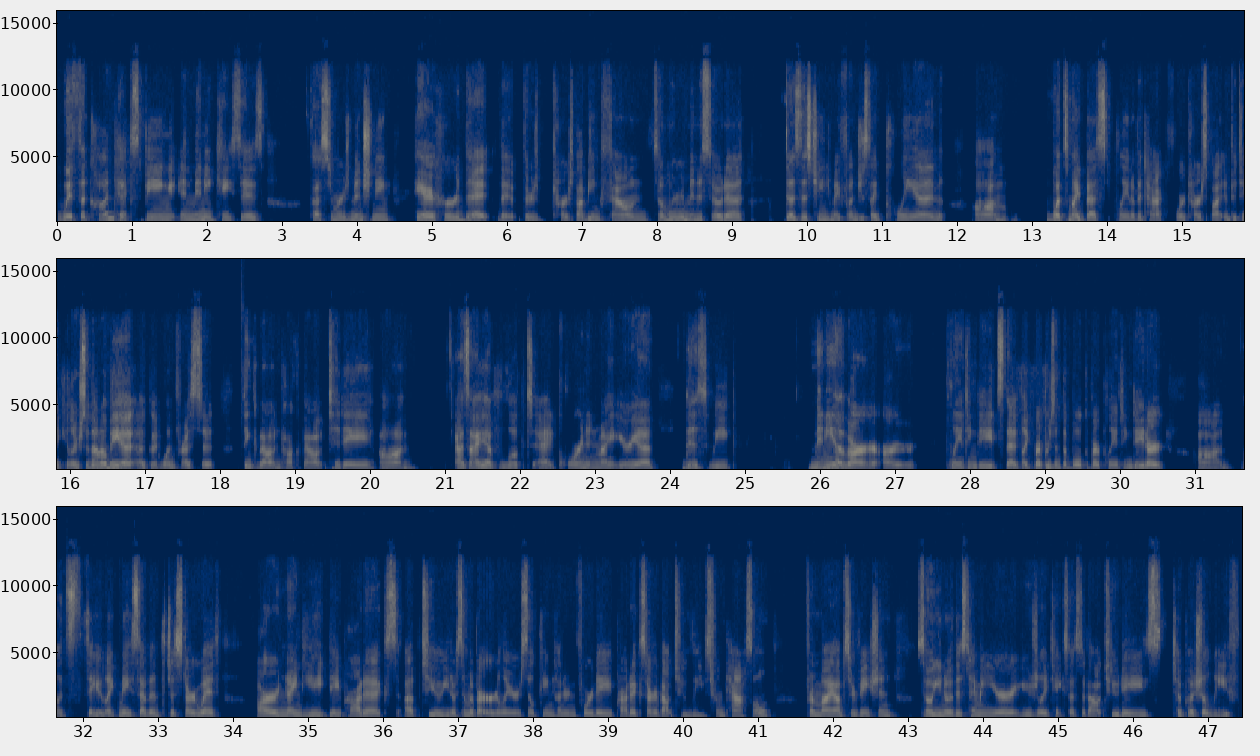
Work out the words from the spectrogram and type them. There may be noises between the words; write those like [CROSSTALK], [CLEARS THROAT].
with the context being in many cases, customers mentioning hey, I heard that that there's tar spot being found somewhere in Minnesota. Does this change my fungicide plan? Um, what's my best plan of attack for tar spot in particular? So that'll be a, a good one for us to think about and talk about today. Um, as I have looked at corn in my area this week, many of our our planting dates that like represent the bulk of our planting date are uh, let's say like May 7th to start with our 98 day products up to, you know, some of our earlier silking 104 day products are about two leaves from tassel from my observation. So, you know, this time of year usually takes us about two days to push a leaf.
